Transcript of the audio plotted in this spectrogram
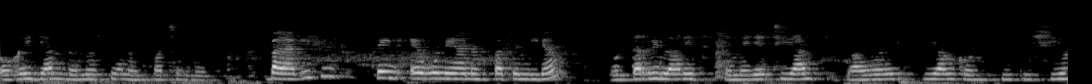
hogeian Donostian ospatzen den. Badakizu zein egunean ospatzen dira? Urtarrilaren hemeretzian gauerdian Konstituzio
